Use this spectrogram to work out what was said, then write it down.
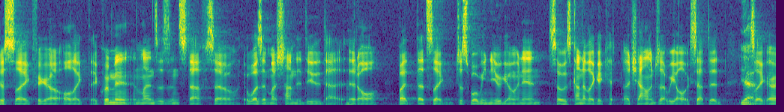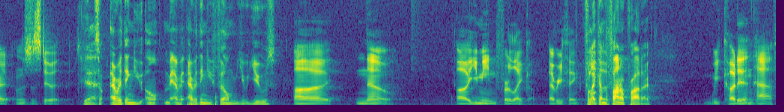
just like figure out all like the equipment and lenses and stuff. So it wasn't much time to do that at all. But that's like just what we knew going in. So it was kind of like a, a challenge that we all accepted. Yeah. It's like all right, let's just do it. Yeah. So everything you own, I mean, every- everything you film, you use Uh, no. Uh, you mean for like everything? for like all on the final product. We cut it in half.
